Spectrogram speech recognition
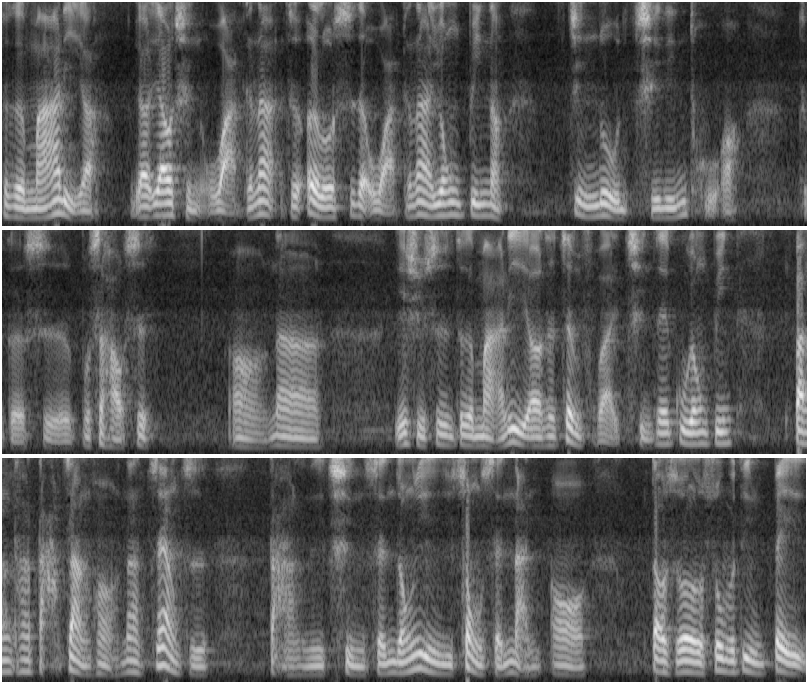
这个马里啊要邀请瓦格纳，就俄罗斯的瓦格纳佣兵呢进入其领土哦，这个是不是好事？哦，那也许是这个玛丽啊，这政府啊，请这些雇佣兵帮他打仗哈。那这样子打，你请神容易送神难哦。到时候说不定被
